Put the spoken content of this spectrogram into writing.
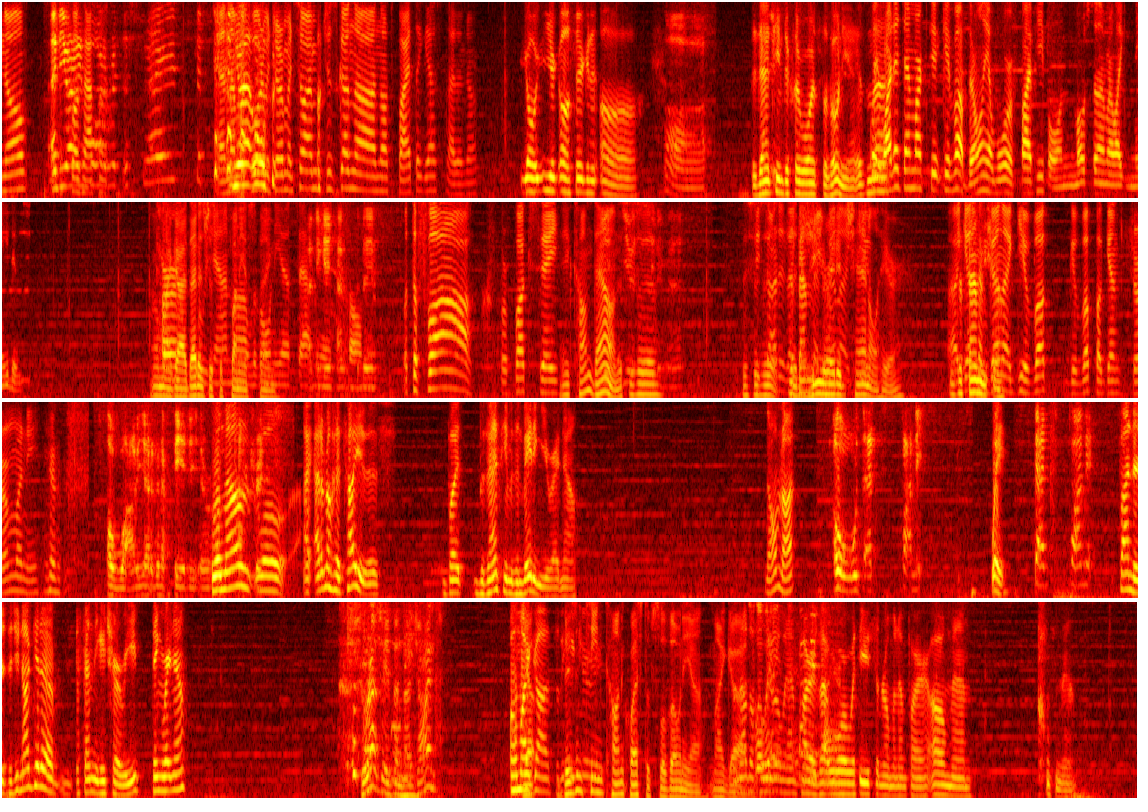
know, And you are What in war happened? with the state. and I'm You're at at war war. with Germany, so I'm just gonna not fight, I guess. I don't know. Yo, you're oh, so you're gonna oh. Aww. Byzantine declare war on Slavonia, isn't Wait, that? why did Denmark di- give up? They're only at war with five people, and most of them are like natives. Oh my god, that is just the Louisiana, funniest thing. Livonia, I think it has to be. What the fuck? For fuck's sake. Hey, calm down. This You is a silly man. This She is a, started a like G-rated that. channel here. It's I a guess family I'm show. gonna give up, give up against Germany. Oh wow, you're gonna feed your Well, now, country. well, I, I don't know how to tell you this, but Byzantium is invading you right now. No, I'm not. Oh, that's funny. Wait, That's funny. Flanders, did you not get a defend the HRE thing right now? Sure I did, and I joined. Oh my Yeah, god, so the Byzantine HRE conquest of Slavonia. My god. So now god. the Holy Roman wait, Empire is at war with the Eastern Roman Empire. Oh man. Oh man.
